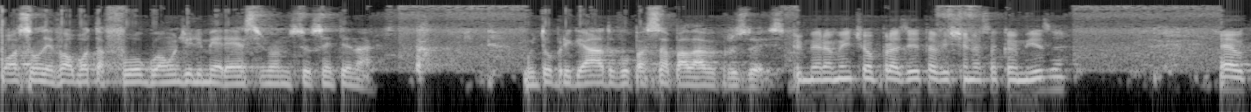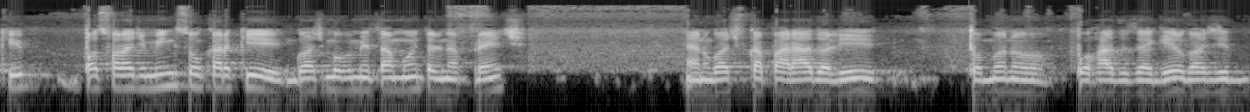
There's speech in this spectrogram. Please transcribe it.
possam levar o Botafogo aonde ele merece no ano do seu centenário. Muito obrigado, vou passar a palavra para os dois. Primeiramente é um prazer estar vestindo essa camisa. É, o que posso falar de mim, sou um cara que gosta de movimentar muito ali na frente. É, não gosto de ficar parado ali, tomando porrada do zagueiro, gosto de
